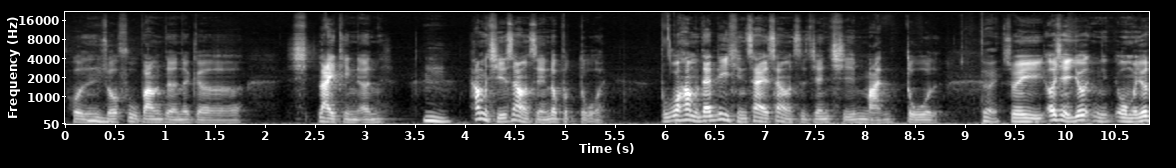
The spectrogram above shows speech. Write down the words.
或者你说富邦的那个。赖廷恩，嗯，他们其实上场时间都不多，不过他们在例行赛上场时间其实蛮多的，对，所以而且又你我们就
